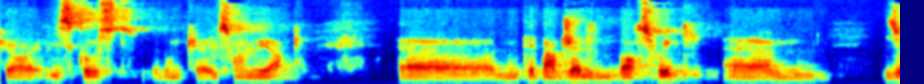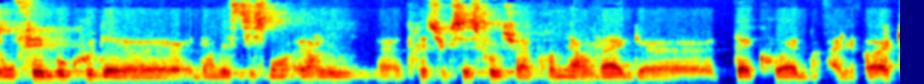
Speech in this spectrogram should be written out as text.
sur East Coast, donc euh, ils sont à New York, montés par John Borswick. ils ont fait beaucoup d'investissements early, très successful sur la première vague tech web à l'époque.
